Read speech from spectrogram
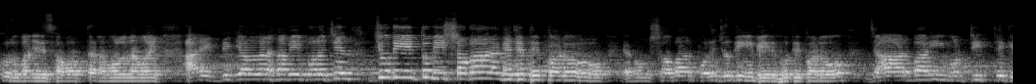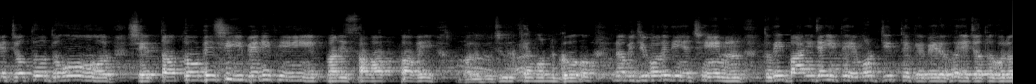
কুরবানির সওয়াব, তার আমল নামায় আর একদিকে আল্লাহর হাবিব বলেছেন, যদি তুমি সবার আগে যেতে পারো এবং সবার পরে যদি বের হতে পারো, যার বাড়ি মসজিদ থেকে যত দূর, সে তত বেশি বেনিফিট মানে সওয়াব পাবে। বলে, হুজুর, কেমন গো? নবীজি বলে দিয়েছেন, তুমি বাড়ি যাইতে মসজিদ থেকে বের হয়ে যতগুলো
